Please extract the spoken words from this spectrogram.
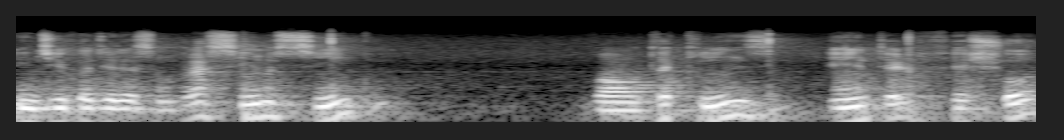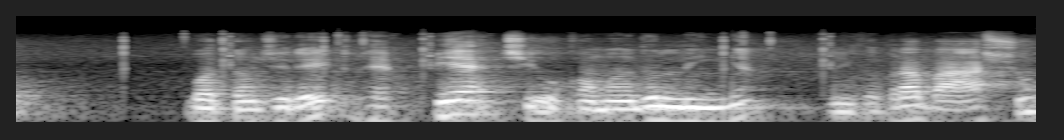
Indico a direção para cima, 5, volta 15, Enter, fechou, botão direito, repete o comando linha, clica para baixo,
